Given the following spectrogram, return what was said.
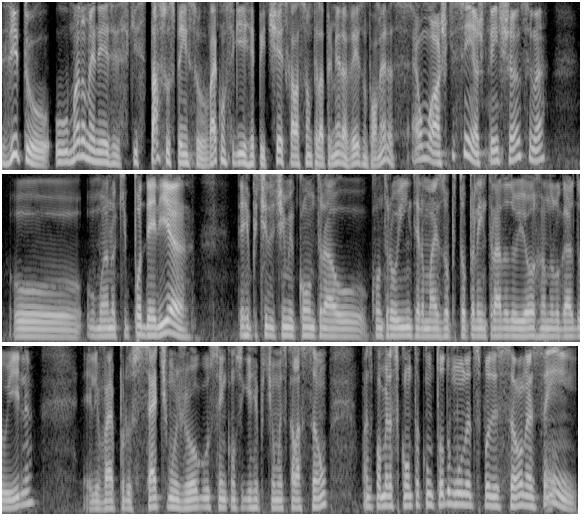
Zito, o Mano Menezes, que está suspenso, vai conseguir repetir a escalação pela primeira vez no Palmeiras? É acho que sim, acho que tem chance, né? O, o Mano que poderia ter repetido o time contra o, contra o Inter, mas optou pela entrada do Johan no lugar do William. Ele vai para o sétimo jogo sem conseguir repetir uma escalação, mas o Palmeiras conta com todo mundo à disposição, né? Sem,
